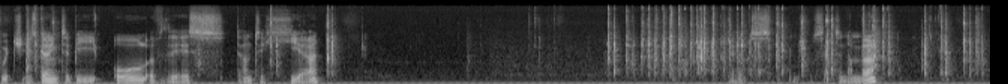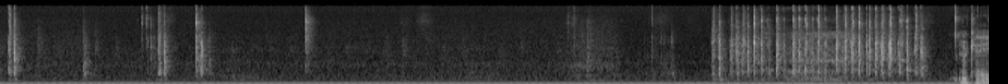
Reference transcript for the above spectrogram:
which is going to be all of this down to here. Get sequential sector number Okay,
